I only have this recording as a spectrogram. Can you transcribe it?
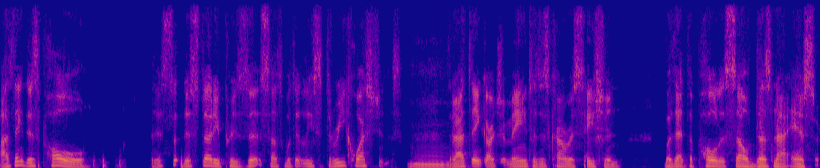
I think this poll, this this study presents us with at least three questions mm. that I think are germane to this conversation, but that the poll itself does not answer.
